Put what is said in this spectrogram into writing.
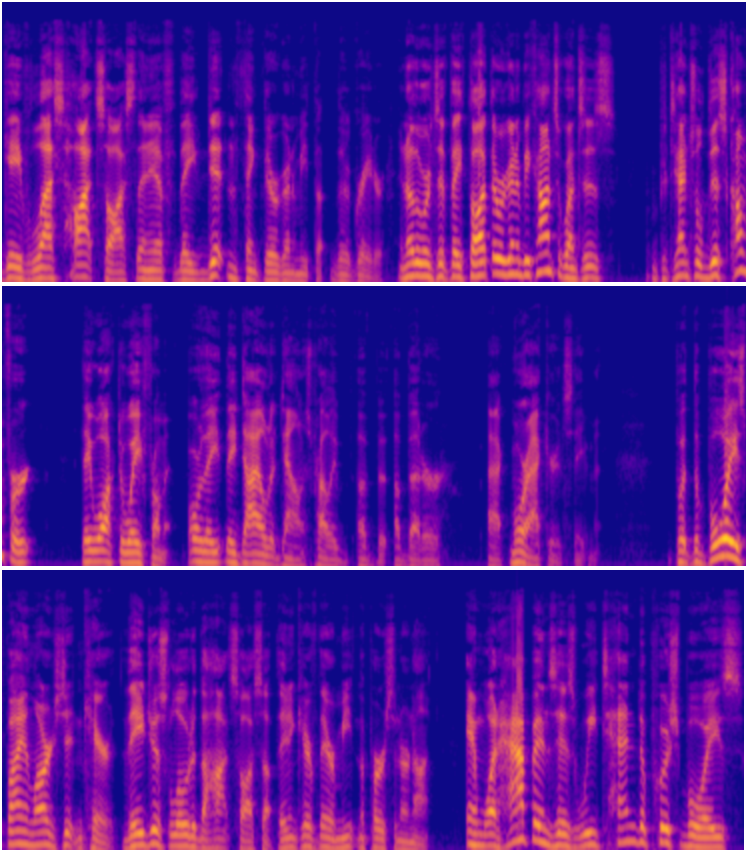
gave less hot sauce than if they didn't think they were going to meet the, the grader. In other words, if they thought there were going to be consequences, potential discomfort, they walked away from it or they, they dialed it down is probably a, a better more accurate statement but the boys by and large didn't care. They just loaded the hot sauce up. They didn't care if they were meeting the person or not. And what happens is we tend to push boys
